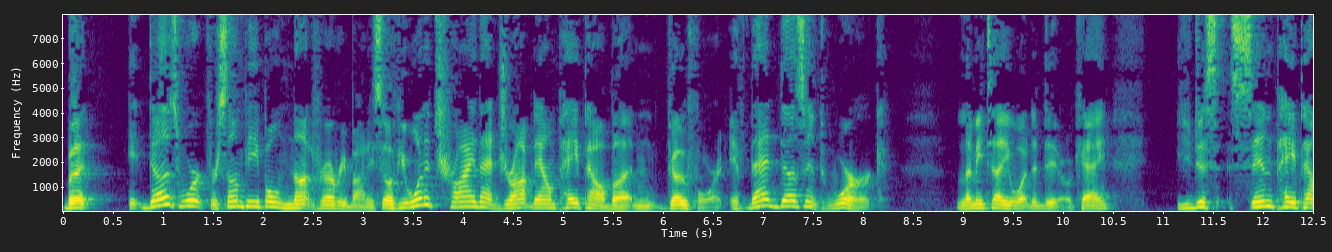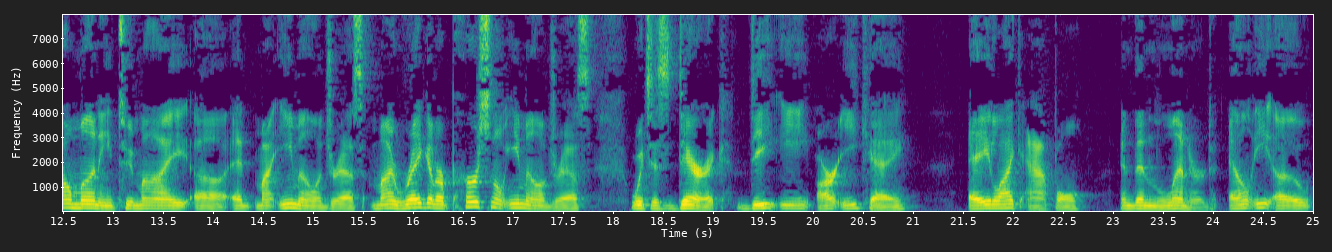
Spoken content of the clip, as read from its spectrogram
But it does work for some people, not for everybody. So if you want to try that drop down PayPal button, go for it. If that doesn't work, let me tell you what to do, okay? You just send PayPal money to my uh, at my email address, my regular personal email address, which is Derek, D E R E K, A like Apple, and then Leonard, L E O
